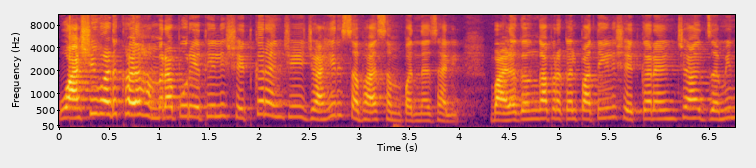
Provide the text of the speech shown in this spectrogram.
वाशी वडखळ हमरापूर येथील शेतकऱ्यांची जाहीर सभा संपन्न झाली. बाळगंगा प्रकल्पातील शेतकऱ्यांच्या जमीन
